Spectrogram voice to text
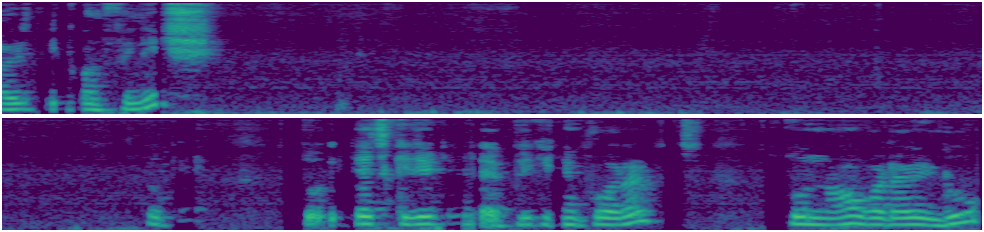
I will click on finish. Okay. So it has created application for us so now what I will do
